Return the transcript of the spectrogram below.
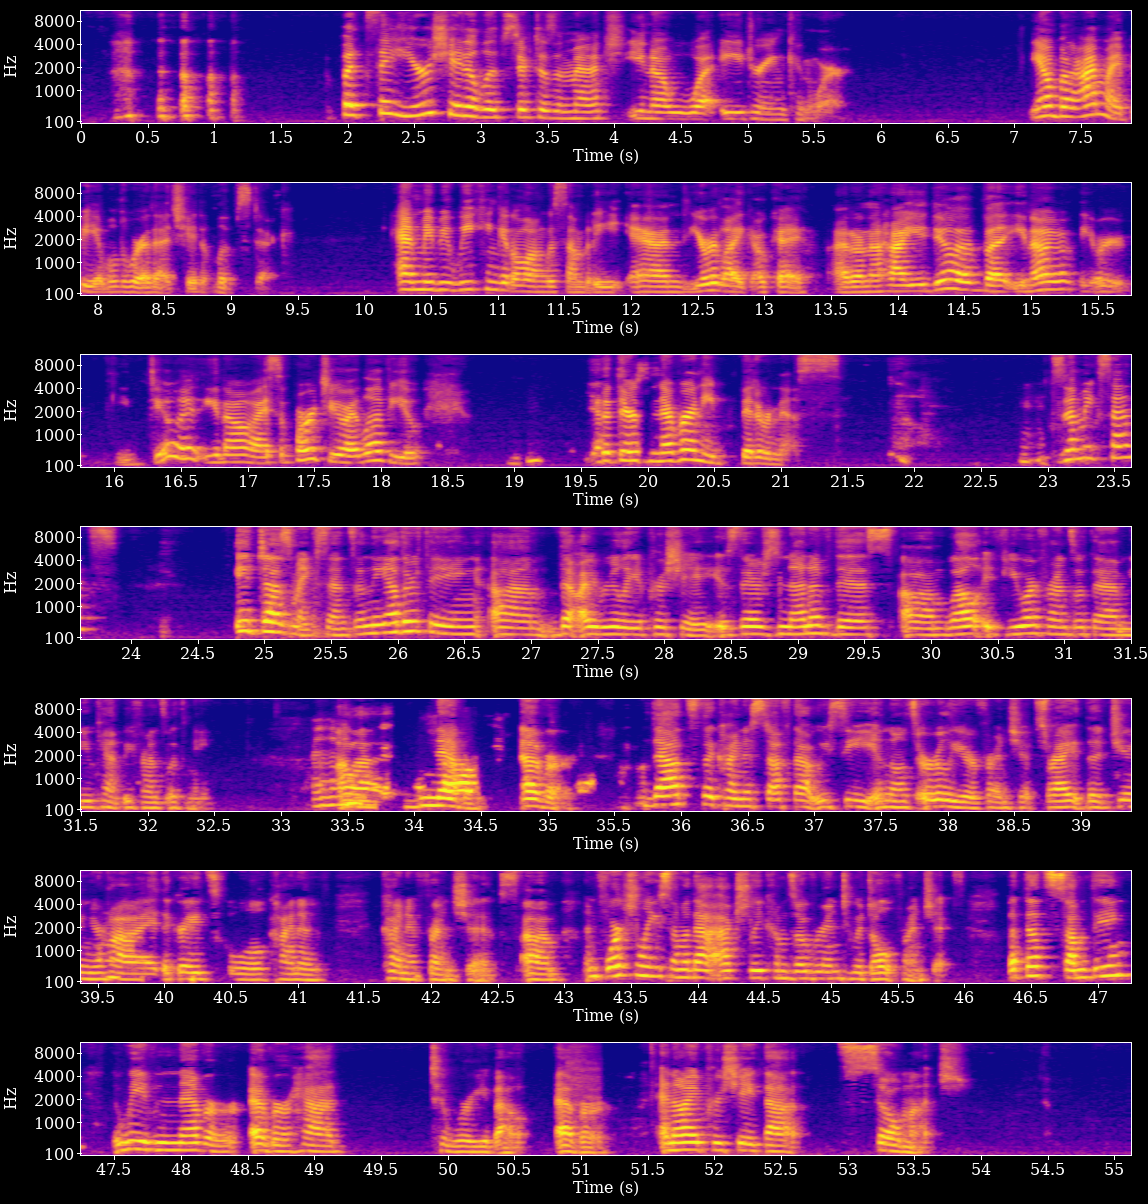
but say your shade of lipstick doesn't match, you know, what Adrienne can wear. You know, but I might be able to wear that shade of lipstick. And maybe we can get along with somebody and you're like, okay, I don't know how you do it, but you know, you're you do it, you know, I support you, I love you. Mhm. Yeah. But there's never any bitterness. Mm-mm. Does that make sense? It does make sense. And the other thing um, that I really appreciate is there's none of this. Um, well, if you are friends with them, you can't be friends with me. Uh, never, ever. That's the kind of stuff that we see in those earlier friendships, right? The junior high, the grade school kind of kind of friendships. Um, unfortunately, some of that actually comes over into adult friendships, but that's something that we've never ever had to worry about ever, and I appreciate that so much.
